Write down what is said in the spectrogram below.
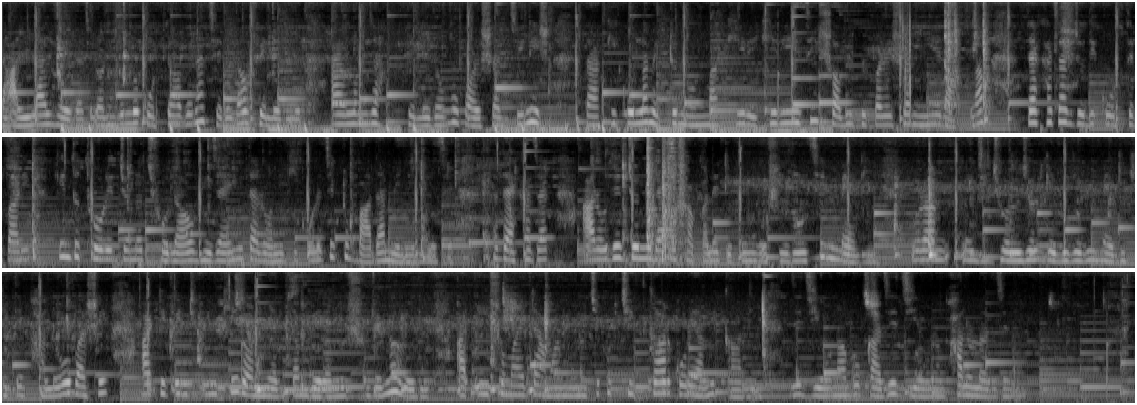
লাল লাল হয়ে গেছে। রনি বলল, করতে হবে না, ছেড়ে দাও, ফেলে দিও। আর বললাম, যা, ফেলে দেবো, পয়সার জিনিস। তা কী করলাম, একটু নুন মাখিয়ে রেখে দিয়েছি, সবই প্রিপারেশন নিয়ে রাখলাম। দেখা যাক যদি করতে পারি। কিন্তু থোরের জন্য ছোলাও ভেজায়নি, তার রনি কী করেছে? একটু বাদাম এনে দিয়েছে। তা দেখা যাক। আর ওদের জন্য দেখো সকালে টিফিন বসিয়ে দিয়েছি ম্যাগি। ওরা ঝোল ঝোল গেবি গেবি ম্যাগি খেতে ভালোবাসে আর টিফিন টিফিন খেয়ে রনি একদম বেরানোর জন্য রেডি আর এই সময়টা আমার মনে হচ্ছে খুব চিৎকার করে আমি কাঁদি। যে যেও না গো কাজে, যেও না, ভালো লাগছে না।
